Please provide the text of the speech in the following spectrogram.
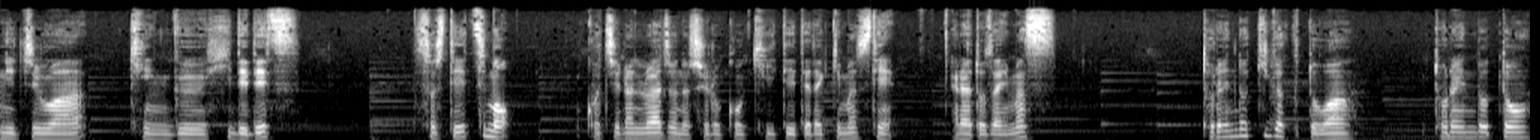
んにちは、キングヒデです。そしていつもこちらのラジオの収録を聞いていただきましてありがとうございます。トレンド企画とはトレンドと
